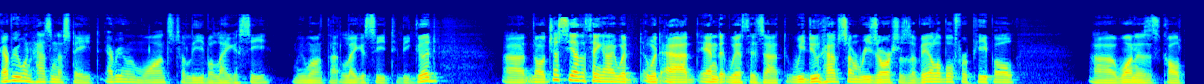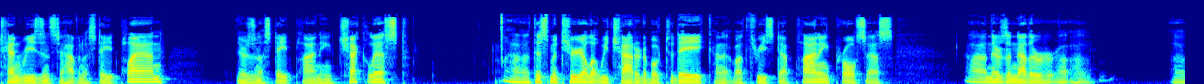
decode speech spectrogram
everyone has an estate. Everyone wants to leave a legacy. We want that legacy to be good. Uh, no, just the other thing I would would add end it with is that we do have some resources available for people. Uh, one is called 10 Reasons to Have an Estate Plan. There's an estate planning checklist. Uh, this material that we chatted about today, kind of a three step planning process. Uh, and there's another uh, uh,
